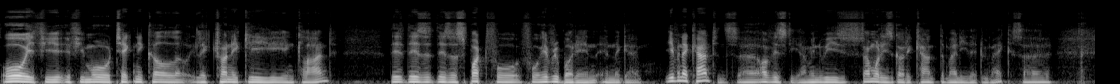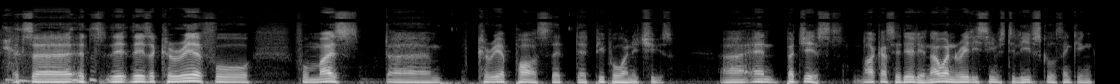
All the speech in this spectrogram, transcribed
or if you if you're more technical, electronically inclined, there, there's a, there's a spot for, for everybody in, in the game. Even accountants, uh, obviously. I mean, we somebody's got to count the money that we make. So it's uh, it's there, there's a career for for most um, career paths that, that people want to choose. Uh, and but yes, like I said earlier, no one really seems to leave school thinking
